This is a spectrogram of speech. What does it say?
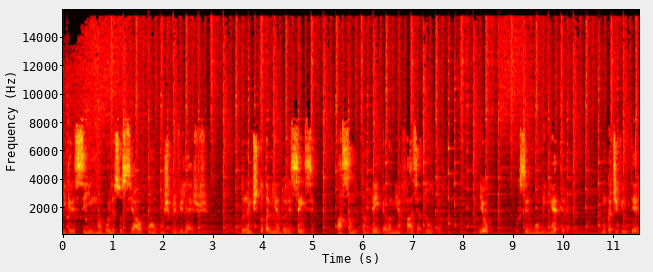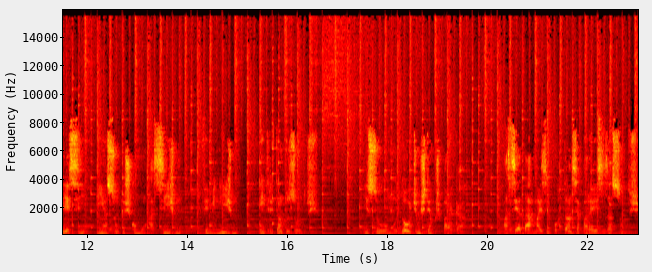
e cresci em uma bolha social com alguns privilégios. Durante toda a minha adolescência, passando também pela minha fase adulta, eu, por ser um homem hétero, nunca tive interesse em assuntos como racismo, feminismo, entre tantos outros. Isso mudou de uns tempos para cá. Passei a dar mais importância para esses assuntos.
